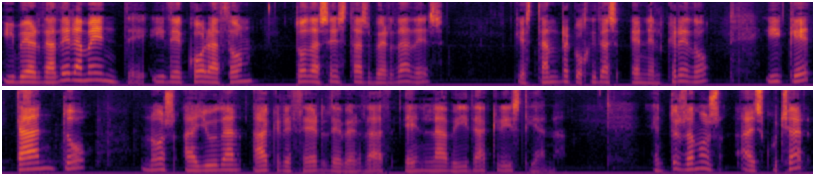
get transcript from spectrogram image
y verdaderamente y de corazón todas estas verdades que están recogidas en el credo y que tanto nos ayudan a crecer de verdad en la vida cristiana. Entonces vamos a escuchar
